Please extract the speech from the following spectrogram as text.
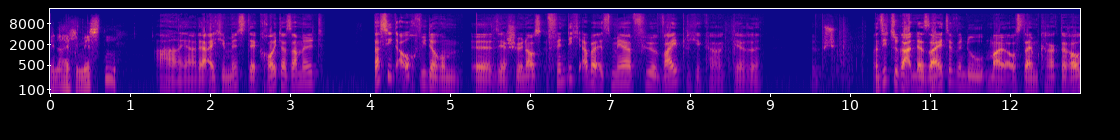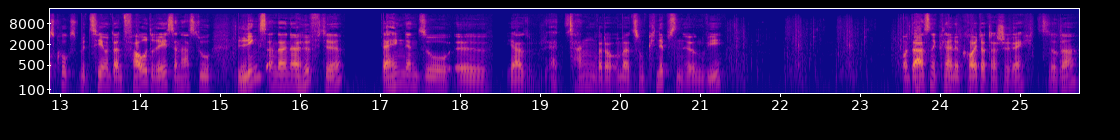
Den Alchemisten. Ah, ja, der Alchemist, der Kräuter sammelt. Das sieht auch wiederum äh, sehr schön aus. Finde ich aber ist mehr für weibliche Charaktere hübsch. Man sieht sogar an der Seite, wenn du mal aus deinem Charakter rausguckst, mit C und dann V drehst, dann hast du links an deiner Hüfte, da hängen dann so, äh, ja, Zangen, was auch immer, zum Knipsen irgendwie. Und da ist eine kleine Kräutertasche rechts sogar.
